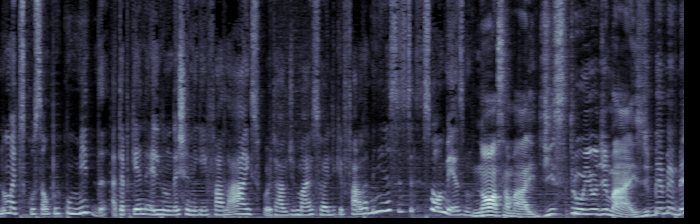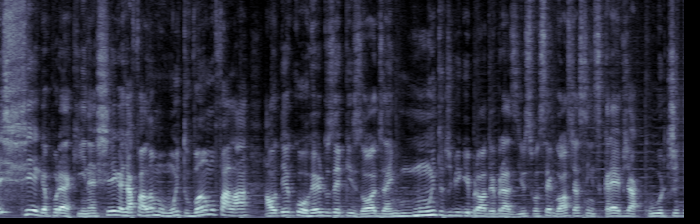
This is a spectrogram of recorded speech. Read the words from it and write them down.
numa discussão por comida. Até porque, né, ele não deixa ninguém falar, ah, insuportável demais, só ele que fala, a menina se estressou mesmo. Nossa, Mari, destruiu demais. De BBB chega por aqui, né? Chega, já falamos muito, vamos falar ao decorrer dos episódios aí muito de Big Brother Brasil. Se você gosta, já se inscreve, já curte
